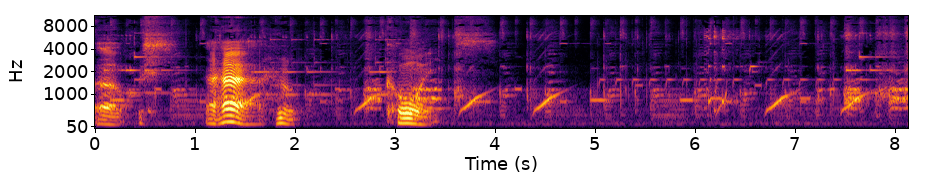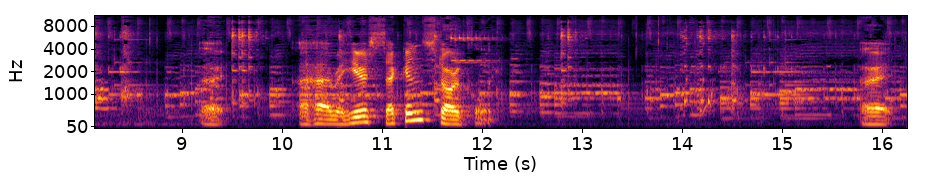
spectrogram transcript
Oh. Aha! Coins. Alright. Aha, right here, second star coin. Alright.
